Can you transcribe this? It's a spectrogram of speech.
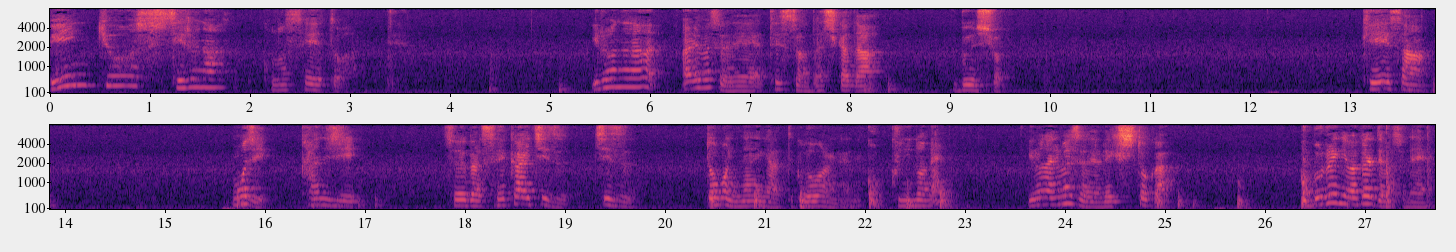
勉強してるなこの生徒はって。いろんなありますよね。テストの出し方文章。計算。文字漢字。それから世界地図。地図。どこに何があってどこに何が国のね。いろんなありますよね。歴史とか。部類に分かれてますよね。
